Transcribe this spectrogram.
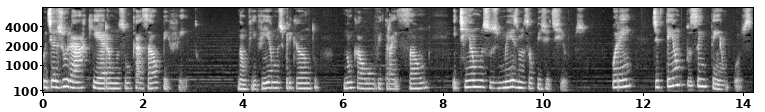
podia jurar que éramos um casal perfeito. Não vivíamos brigando, nunca houve traição e tínhamos os mesmos objetivos. Porém, de tempos em tempos,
